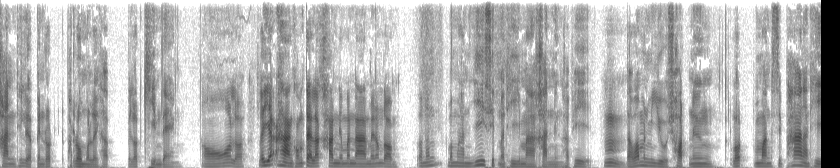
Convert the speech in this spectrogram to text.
คันที่เหลือเป็นรถพัดลมหมดเลยครับ เป็นรถครีมแดงอ๋อเหรอระยะห่างของแต่ละคันเนี่ยมันนานไหมน้องดอม ตอนนั้นประมาณ 20 นาทีมาคันหนึ่งครับพี่อืมแต่ว่ามันมีอยู่ช็อตหนึ่งรถประมาณ 15 นาที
